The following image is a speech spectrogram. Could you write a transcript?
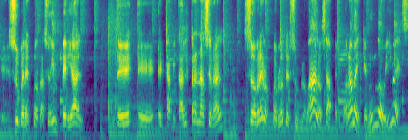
eh, superexplotación imperial de, eh, capital transnacional sobre los pueblos del sur global. O sea, perdóname, ¿en qué mundo vives?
